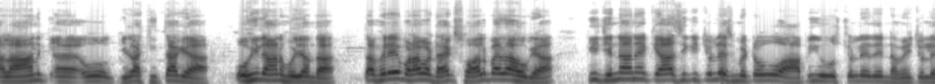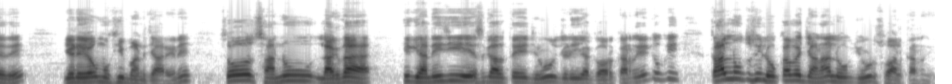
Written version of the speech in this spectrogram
ਐਲਾਨ ਉਹ ਜਿਹੜਾ ਕੀਤਾ ਗਿਆ ਉਹੀ ਐਲਾਨ ਹੋ ਜਾਂਦਾ ਤਾਂ ਫਿਰ ਇਹ ਬੜਾ ਵੱਡਾ ਇੱਕ ਸਵਾਲ ਪੈਦਾ ਹੋ ਗਿਆ ਕਿ ਜਿਨ੍ਹਾਂ ਨੇ ਕਿਹਾ ਸੀ ਕਿ ਚੁੱਲ੍ਹੇ ਸਮੇਟੋ ਉਹ ਆਪ ਹੀ ਉਸ ਚੁੱਲ੍ਹੇ ਦੇ ਨਵੇਂ ਚੁੱਲ੍ਹੇ ਦੇ। ਜਿਹੜੇ ਉਹ ਮੁਖੀ ਬਣ ਜਾ ਰਹੇ ਨੇ। ਸੋ ਸਾਨੂੰ ਲੱਗਦਾ ਹੈ ਕਿ ਗਿਆਨੀ ਜੀ ਇਸ ਗੱਲ ਤੇ ਜ਼ਰੂਰ ਜਿਹੜੀ ਆ ਗੌਰ ਕਰਨਗੇ ਕਿਉਂਕਿ ਕੱਲ ਨੂੰ ਤੁਸੀਂ ਲੋਕਾਂ ਵਿੱਚ ਜਾਣਾ ਲੋਕ ਜ਼ਰੂਰ ਸਵਾਲ ਕਰਨਗੇ।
